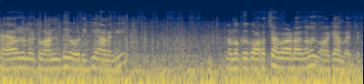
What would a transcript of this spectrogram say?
ടയറുകളിട്ട് വണ്ടി ഓടിക്കുകയാണെങ്കിൽ നമുക്ക് കുറച്ച് അപകടങ്ങൾ കുറയ്ക്കാൻ പറ്റും.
